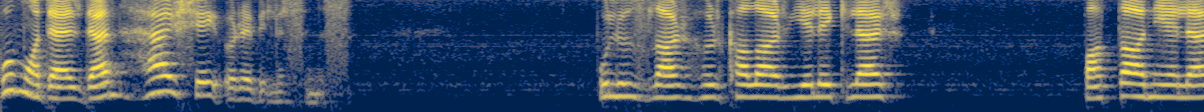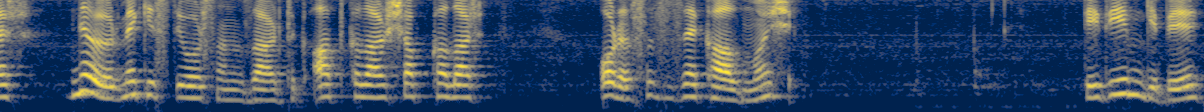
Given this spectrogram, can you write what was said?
Bu modelden her şey örebilirsiniz. Bluzlar, hırkalar, yelekler, battaniyeler, ne örmek istiyorsanız artık atkılar, şapkalar orası size kalmış. Dediğim gibi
